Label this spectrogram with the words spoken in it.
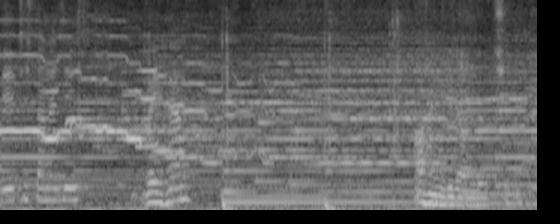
دید دوستان عزیز وی هم آهنگی دانلود شده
